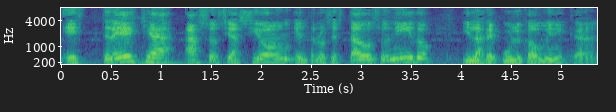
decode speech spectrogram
estrecha asociación entre los Estados Unidos y la República Dominicana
